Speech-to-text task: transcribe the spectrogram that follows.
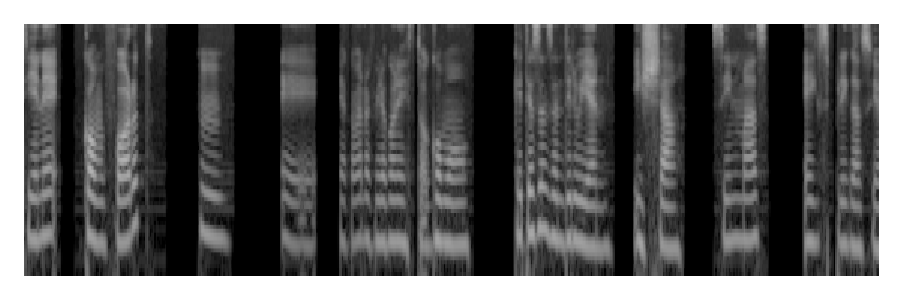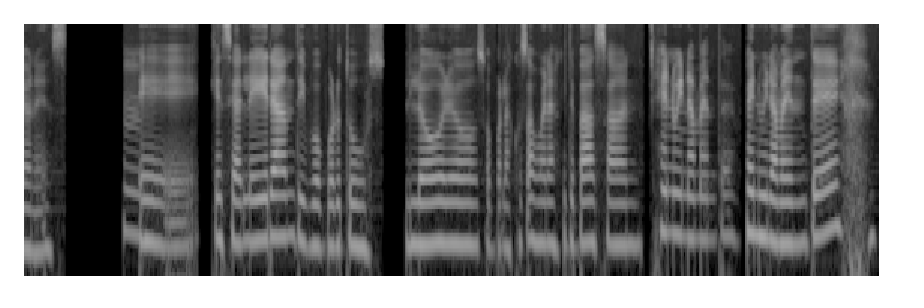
tiene confort. Mm, eh, y acá me refiero con esto, como que te hacen sentir bien y ya, sin más explicaciones. mm, Eh, que se alegran, tipo, por tus logros o por las cosas buenas que te pasan, Genuinamente. genuinamente.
